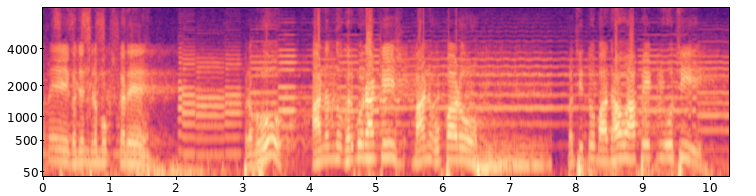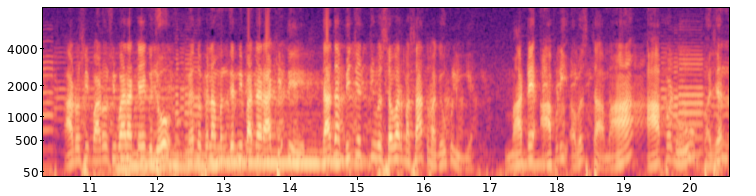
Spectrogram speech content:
અને ગજેન્દ્ર મોક્ષ કરે. પ્રભુ, આનંદનો ગરબો રાખીશ, બાને ઉપાડો. પછી તો બાધાઓ આપે એટલી ઓછી. આડોશી પાડોશી વાળા કહે જો, મેં તો પેલા મંદિરની બાધા રાખી હતી. દાદા બીજે જ દિવસ સવારમાં સાત વાગે ઉકલી ગયા. માટે આપણી અવસ્થામાં આપણું ભજન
